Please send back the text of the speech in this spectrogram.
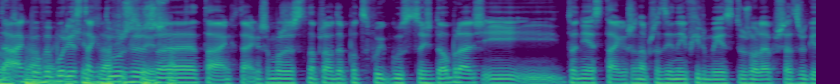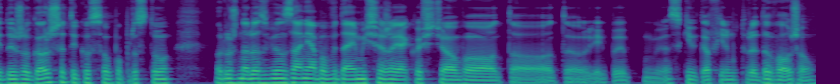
Tak, bo wybór i jest tak duży, że tak, tak, że możesz naprawdę pod swój gust coś dobrać i, i to nie jest tak, że na przykład z jednej firmy jest dużo lepsze, a z drugiej dużo gorsze, tylko są po prostu różne rozwiązania, bo wydaje mi się, że jakościowo to, to jakby jest kilka firm, które dowożą.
